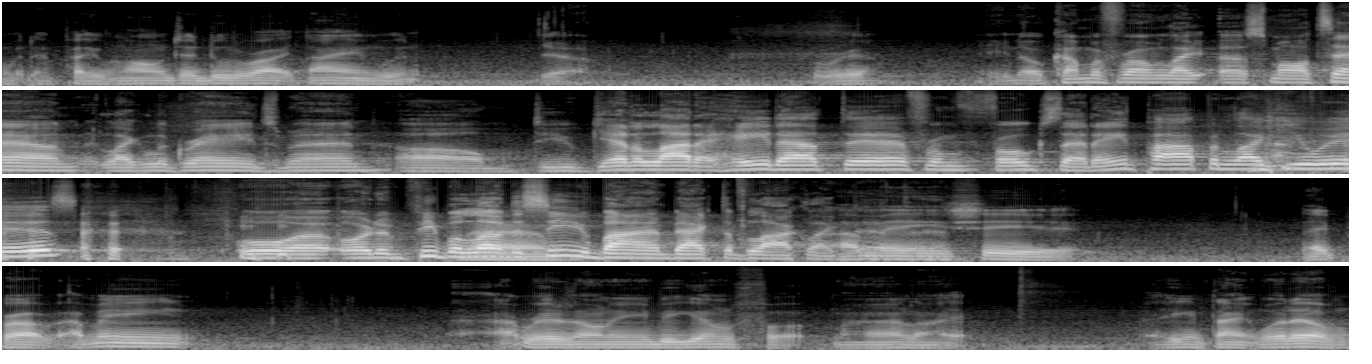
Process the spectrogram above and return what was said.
with that paper. I don't just do the right thing with it, Yeah. for real. You know, coming from like a small town like Lagrange, man, um, do you get a lot of hate out there from folks that ain't popping like you is? or or do people love to see you buying back the block like I that? I mean, man? shit. They probably, I mean, I really don't even be giving a fuck, man. Like, they can think whatever.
